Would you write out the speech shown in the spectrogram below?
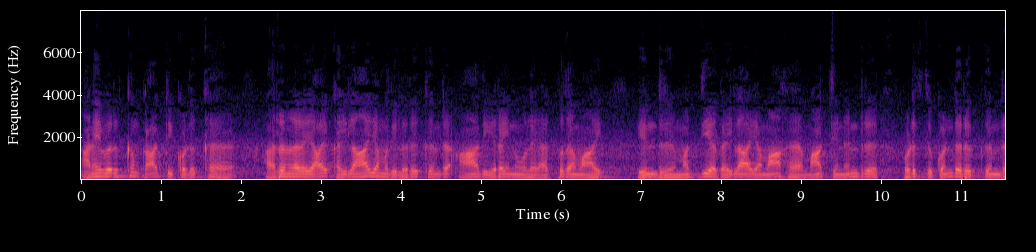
அனைவருக்கும் காட்டி கொடுக்க அருள்நிலையாய் கைலாயமதில் இருக்கின்ற ஆதி இறைநூலை அற்புதமாய் இன்று மத்திய கைலாயமாக மாற்றி நின்று கொடுத்து கொண்டிருக்கின்ற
